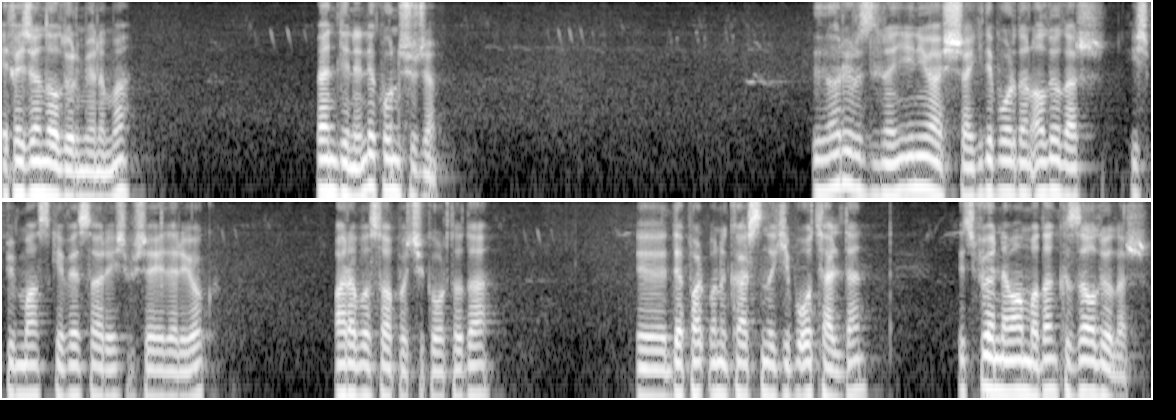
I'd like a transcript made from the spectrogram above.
Efecan'ı da alıyorum yanıma. Ben Lina konuşacağım. E, arıyoruz Lina'yı iniyor aşağı gidip oradan alıyorlar. Hiçbir maske vesaire hiçbir şeyleri yok. Arabası apaçık ortada. E, departmanın karşısındaki bir otelden hiçbir önlem almadan kızı alıyorlar.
